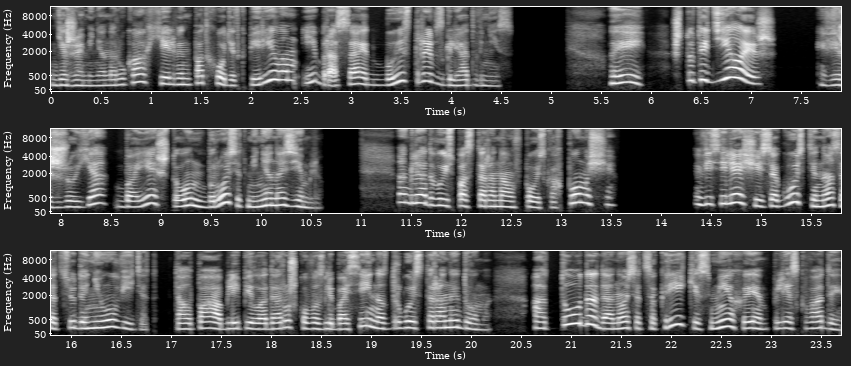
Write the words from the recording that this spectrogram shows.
Держа меня на руках, Хельвин подходит к перилам и бросает быстрый взгляд вниз. «Эй, что ты делаешь?» Вижу я, боясь, что он бросит меня на землю. Оглядываюсь по сторонам в поисках помощи. Веселящиеся гости нас отсюда не увидят. Толпа облепила дорожку возле бассейна с другой стороны дома. Оттуда доносятся крики, смех и плеск воды.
